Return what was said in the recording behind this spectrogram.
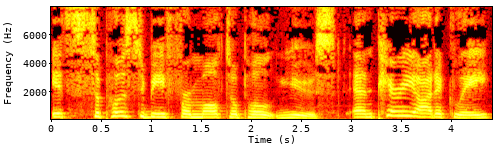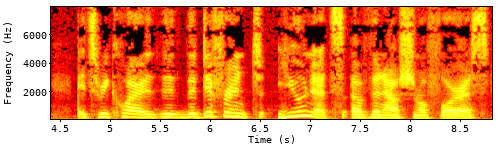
it's supposed to be for multiple use. And periodically, it's required, the, the, different units of the national forest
